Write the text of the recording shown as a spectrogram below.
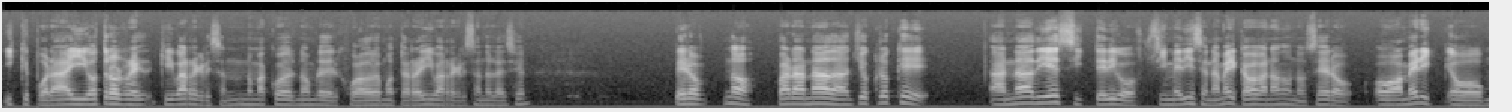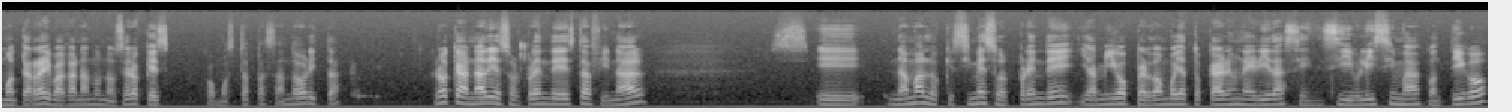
y que por ahí otro que iba regresando, no me acuerdo el nombre del jugador de Monterrey, iba regresando a la lesión. Pero no, para nada, yo creo que a nadie, si te digo, si me dicen América va ganando 1-0 o América o Monterrey va ganando 1-0, que es como está pasando ahorita. Creo que a nadie sorprende esta final eh, nada más lo que sí me sorprende, y amigo, perdón, voy a tocar una herida sensiblísima contigo.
